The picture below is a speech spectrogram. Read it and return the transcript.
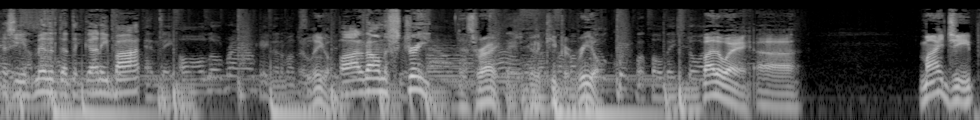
As he admitted that the gun he bought, they all around. Ain't none of 'em Illegal. bought it on the street. That's right. You got to keep it real. before they start. By the way, uh, my Jeep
